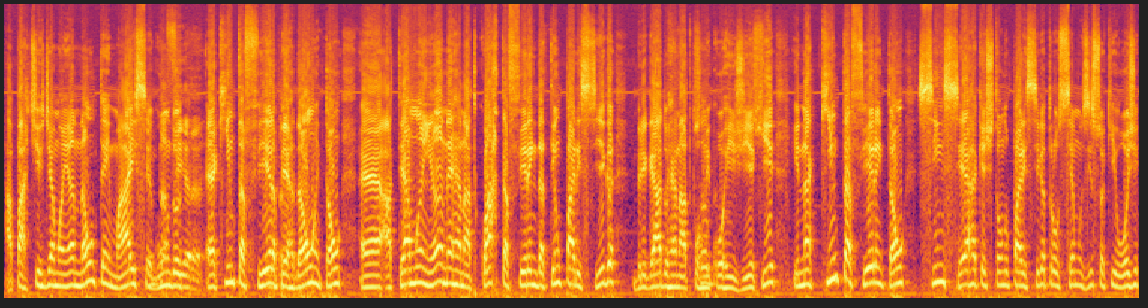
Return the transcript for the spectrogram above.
a partir de amanhã não tem mais, segundo Quinta-feira. é quinta-feira, perdão. Então, é, até amanhã, né, Renato? Quarta-feira ainda tem um Pare e Siga. Obrigado, Renato, por me Sobre- corrigir aqui. E na quinta-feira, então, se encerra a questão do Pareciga. Trouxemos isso aqui hoje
